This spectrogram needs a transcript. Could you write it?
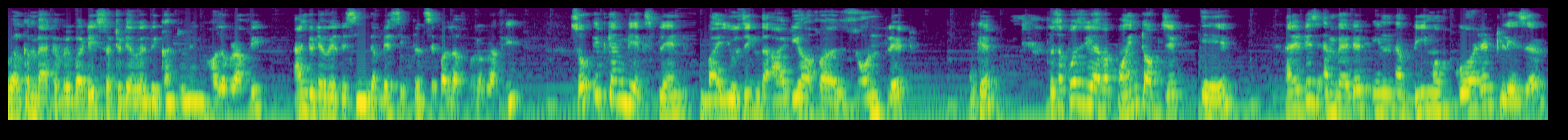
Welcome back everybody. So today we'll be continuing holography and today we'll be seeing the basic principle of holography. So it can be explained by using the idea of a zone plate. Okay. So suppose we have a point object A and it is embedded in a beam of coherent laser.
